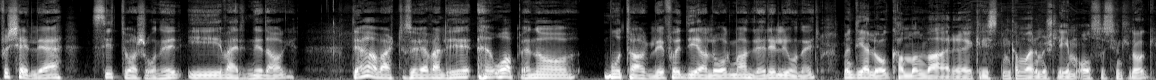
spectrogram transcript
forskjellige situasjoner i verden i dag. Det har vært, så vi er veldig åpne og mottagelig for dialog med andre religioner. Men dialog kan man være kristen, kan være muslim, også scientolog?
